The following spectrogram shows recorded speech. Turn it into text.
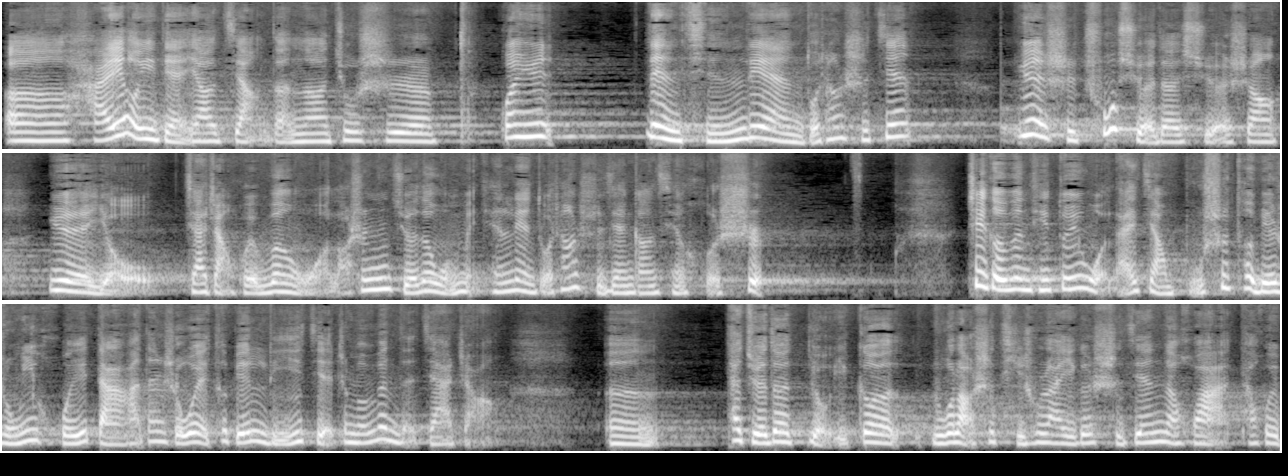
嗯，还有一点要讲的呢，就是关于练琴练多长时间，越是初学的学生越有。家长会问我：“老师，您觉得我们每天练多长时间钢琴合适？”这个问题对于我来讲不是特别容易回答，但是我也特别理解这么问的家长。嗯，他觉得有一个，如果老师提出来一个时间的话，他会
